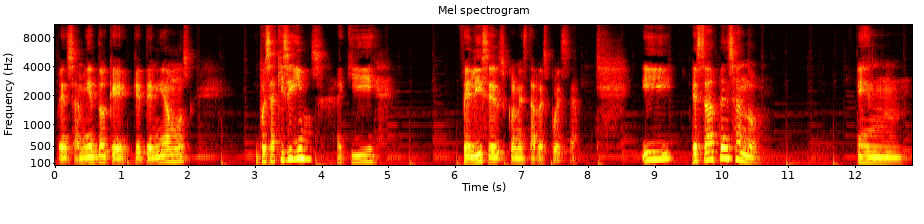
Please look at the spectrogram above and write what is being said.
pensamiento que, teníamos. Pues aquí seguimos, aquí felices con esta respuesta. Y estaba pensando en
